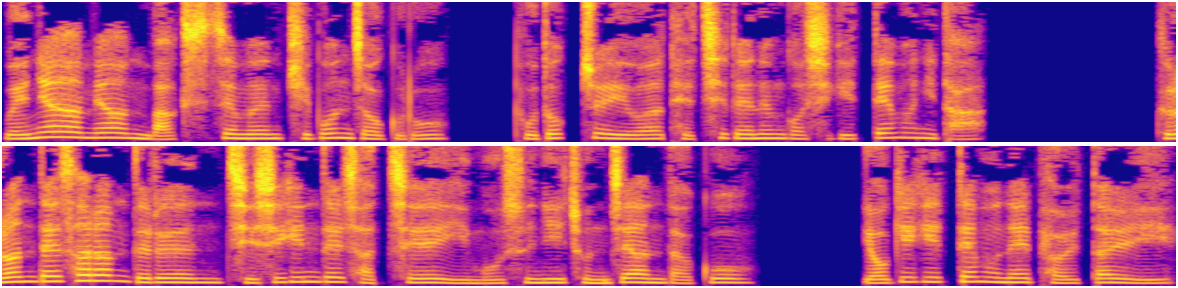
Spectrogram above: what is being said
왜냐하면 막시즘은 기본적으로 도덕주의와 대치되는 것이기 때문이다. 그런데 사람들은 지식인들 자체에 이 모순이 존재한다고 여기기 때문에 별달리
